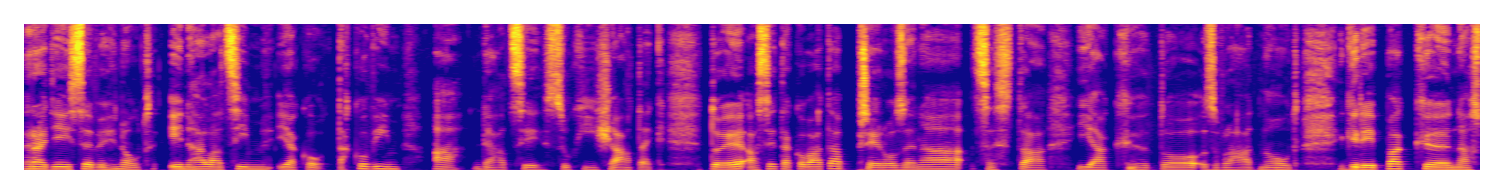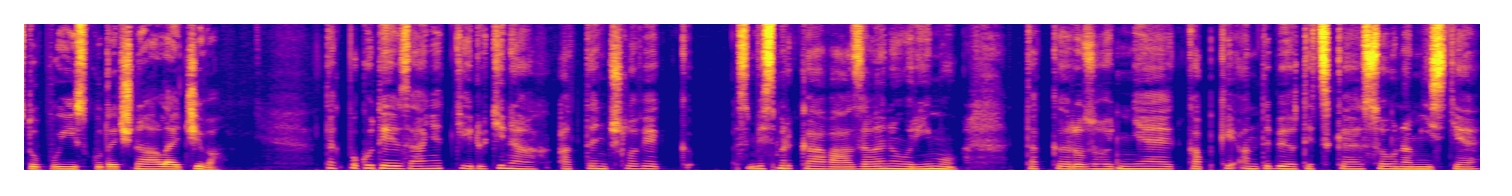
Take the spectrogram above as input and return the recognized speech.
raději se vyhnout inhalacím jako takovým a dát si suchý šátek. To je asi taková ta přirozená cesta, jak to zvládnout, kdy pak nastupují skutečná léčiva tak pokud je zánět v těch dutinách a ten člověk vysmrkává zelenou rýmu, tak rozhodně kapky antibiotické jsou na místě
